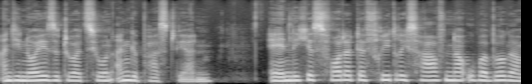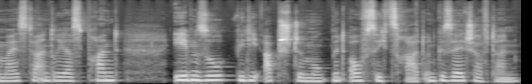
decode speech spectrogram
an die neue Situation angepasst werden. Ähnliches fordert der Friedrichshafener Oberbürgermeister Andreas Brandt, ebenso wie die Abstimmung mit Aufsichtsrat und Gesellschaftern.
